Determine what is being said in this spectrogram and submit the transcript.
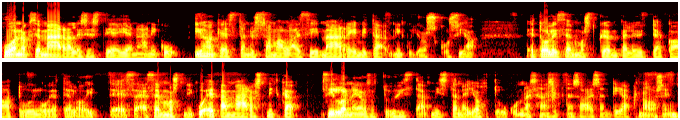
huonoksi ja määrällisesti. Ei enää niin kuin ihan kestänyt samanlaisia määriä, mitä niin kuin joskus. Ja että oli semmoista kömpelyyttä ja kaatuilua ja telo itteensä ja semmoista niin epämääräistä, mitkä silloin ei osattu yhdistää, mistä ne johtuu, kunnes hän sitten sai sen diagnoosin.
